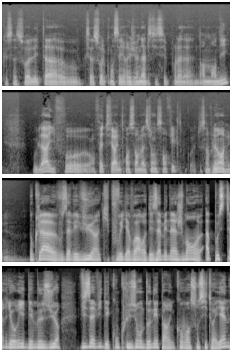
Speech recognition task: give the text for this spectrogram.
que ce soit l'État ou que ce soit le Conseil régional, si c'est pour la Normandie, où là, il faut en fait faire une transformation sans filtre, quoi, tout simplement. Donc là, vous avez vu hein, qu'il pouvait y avoir des aménagements euh, a posteriori des mesures vis-à-vis des conclusions données par une convention citoyenne.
